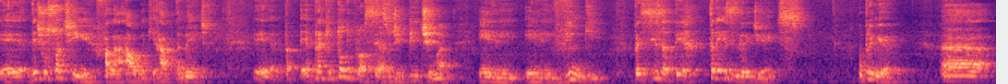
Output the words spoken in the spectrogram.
É, deixa eu só te falar algo aqui rapidamente. É, é para que todo o processo de impeachment ele, ele vingue, precisa ter três ingredientes. O primeiro, uh,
